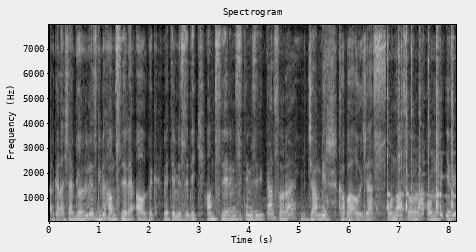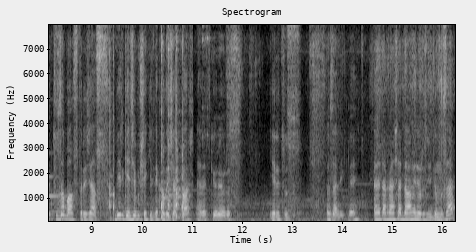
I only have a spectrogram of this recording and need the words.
Arkadaşlar gördüğünüz gibi hamsileri aldık ve temizledik. Hamsilerimizi temizledikten sonra cam bir kaba alacağız. Ondan sonra onları iri tuza bastıracağız. Bir gece bu şekilde kalacaklar. Evet görüyoruz. İri tuz özellikle. Evet arkadaşlar devam ediyoruz videomuza.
